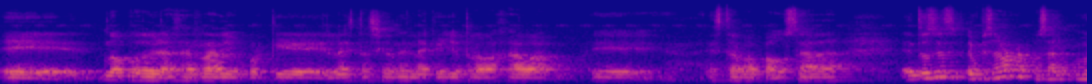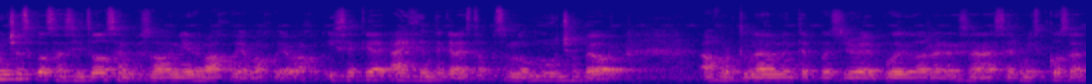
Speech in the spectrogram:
Eh, no puedo ir a hacer radio porque la estación en la que yo trabajaba eh, estaba pausada entonces empezaron a pasar muchas cosas y todo se empezó a venir abajo y abajo y abajo. Y sé que hay gente que la está pasando mucho peor. Afortunadamente pues yo he podido regresar a hacer mis cosas.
